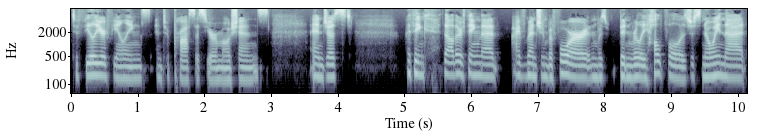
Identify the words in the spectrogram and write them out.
to feel your feelings and to process your emotions. And just, I think the other thing that I've mentioned before and was been really helpful is just knowing that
